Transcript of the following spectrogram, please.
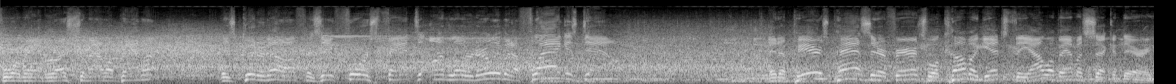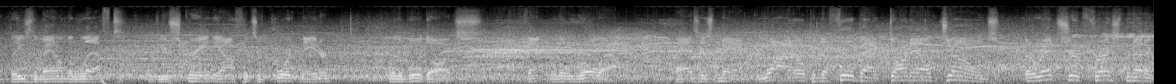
Four-man rush from Alabama is good enough as they force Fant to unload it early, but a flag is down. It appears pass interference will come against the Alabama secondary. Please the man on the left of your screen, the offensive coordinator for the Bulldogs. With a little rollout. Has his man wide open to fullback Darnell Jones. The redshirt freshman out of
